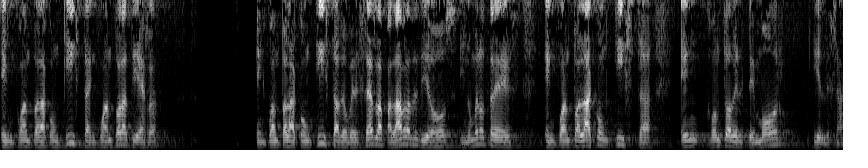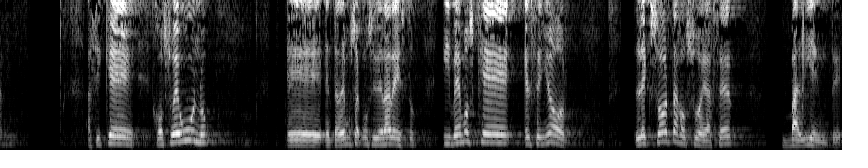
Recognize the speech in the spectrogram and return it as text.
en cuanto a la conquista, en cuanto a la tierra, en cuanto a la conquista de obedecer la palabra de Dios y número tres, en cuanto a la conquista en contra del temor y el desánimo. Así que Josué 1, eh, entraremos a considerar esto y vemos que el Señor le exhorta a Josué a ser valiente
